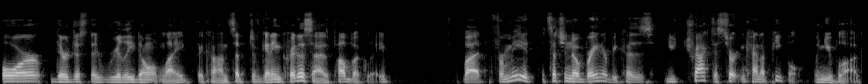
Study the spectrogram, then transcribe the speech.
or they're just they really don't like the concept of getting criticized publicly but for me it's such a no-brainer because you attract a certain kind of people when you blog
